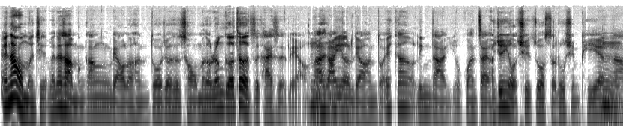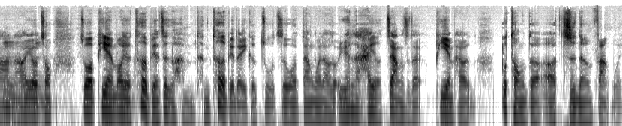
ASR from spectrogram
哎、那我们其实那场我们刚刚聊了很多，就是从我们的人格特质开始聊，那刚刚又聊很多，哎、刚刚 Linda 有关在，我觉得有趣，做 solution PM 啊，嗯嗯然后又从做 PMO 有特别这个很很特别的一个组织或单位，然后说原来还有这样子的 PM，还有不同的呃职能范围，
